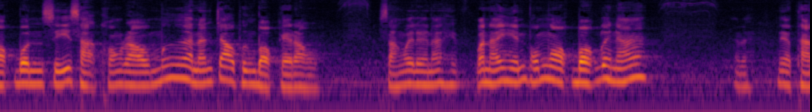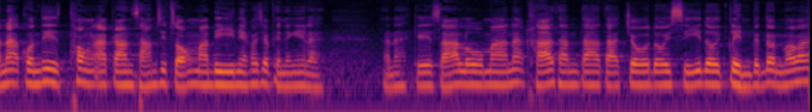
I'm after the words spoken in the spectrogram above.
อกบนศีรษะของเรา เมื่อนั้นเจ้าพึงบอกแก่เรา สั่งไว้เลยนะวันไหนเห็นผมงอกบอกด้วยนะเนี่ยฐานะคนที่ท่องอาการ 32 มาดีเนี่ยเขาจะเป็นอย่างนี้แหละนะเกสาโลมานะขาทันตาตาโจโดยสีโดยกลิ่นเป็นต้นมาะว่า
